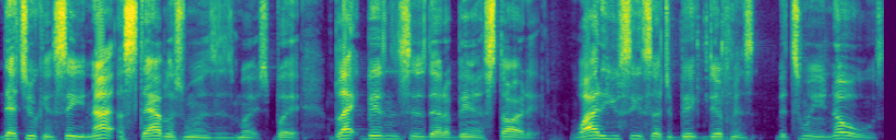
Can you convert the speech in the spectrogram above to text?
that you can see not established ones as much, but black businesses that are being started? Why do you see such a big difference between those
